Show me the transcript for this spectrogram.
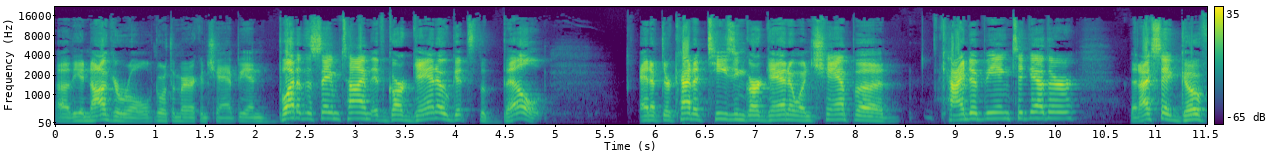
uh, the inaugural North American champion. But at the same time, if Gargano gets the belt, and if they're kind of teasing Gargano and Ciampa kind of being together, then I say go.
